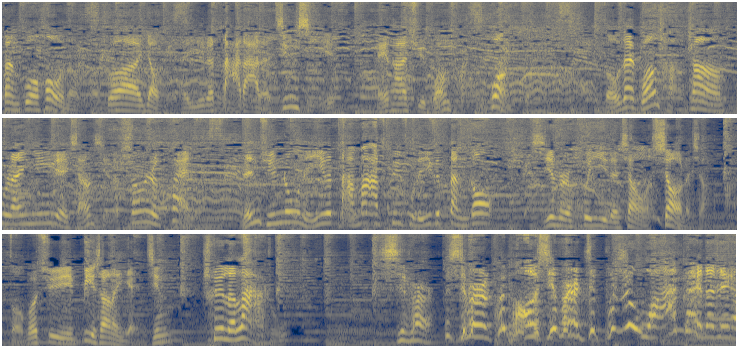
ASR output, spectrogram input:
饭过后呢，我说要给她一个大大的惊喜，陪她去广场逛一逛。走在广场上，突然音乐响起了生日快乐，人群中的一个大妈推出了一个蛋糕，媳妇儿会意的向我笑了笑，走过去闭上了眼睛，吹了蜡烛。媳妇儿，媳妇儿，快跑！媳妇儿，这不是我安排的这个。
